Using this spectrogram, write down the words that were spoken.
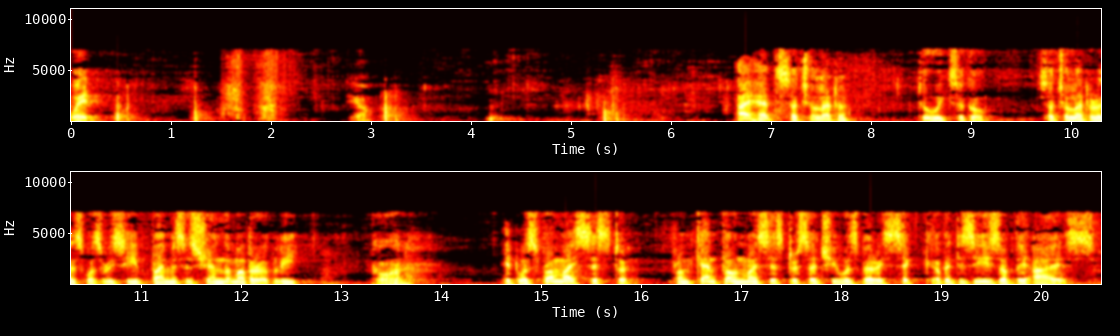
Wait. Yeah. I had such a letter two weeks ago. Such a letter as was received by Mrs. Shen, the mother of Lee. Go on. It was from my sister. From Canton, my sister said she was very sick of a disease of the eyes.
